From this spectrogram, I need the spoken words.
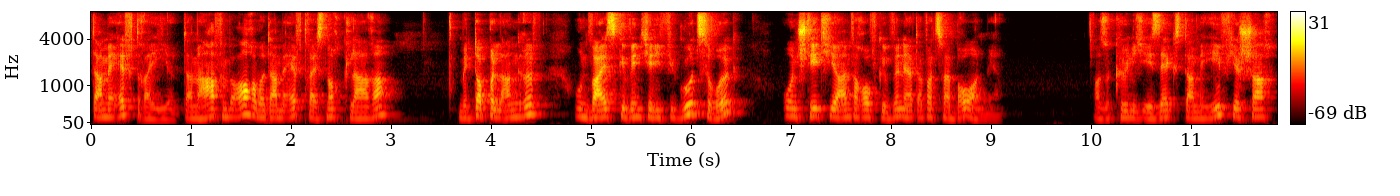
Dame F3 hier. Dame H5 auch, aber Dame F3 ist noch klarer. Mit Doppelangriff. Und Weiß gewinnt hier die Figur zurück und steht hier einfach auf Gewinn. Er hat einfach zwei Bauern mehr. Also König E6, Dame E4 Schach.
